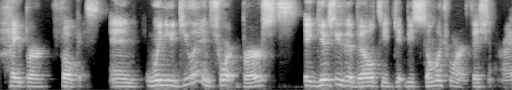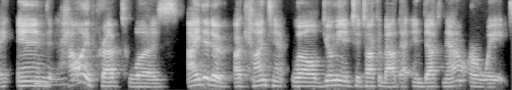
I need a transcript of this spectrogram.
hyper focus. And when you do it in short bursts, it gives you the ability to get, be so much more efficient, right? And mm-hmm. how I prepped was I did a, a, content. Well, do you want me to talk about that in depth now or wait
